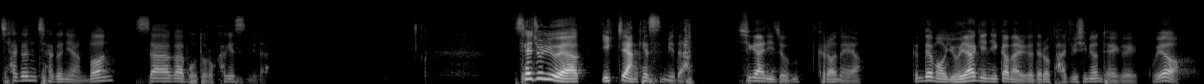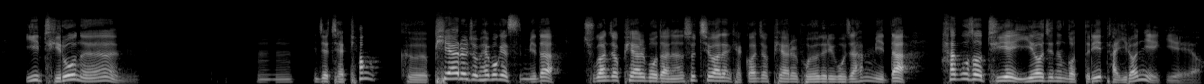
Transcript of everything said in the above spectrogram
차근차근히 한번 쌓아가 보도록 하겠습니다. 세 줄 요약 읽지 않겠습니다. 시간이 좀 그러네요. 근데 뭐 요약이니까 말 그대로 봐주시면 되겠고요. 이 뒤로는 음, 이제 제 평, 그 PR을 좀 해보겠습니다. 주관적 PR보다는 수치화된 객관적 PR을 보여드리고자 합니다. 하고서 뒤에 이어지는 것들이 다 이런 얘기예요.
